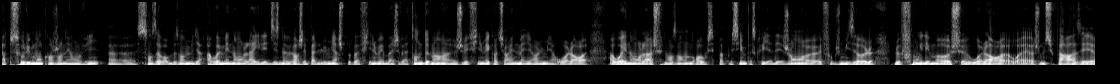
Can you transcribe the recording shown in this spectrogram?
absolument quand j'en ai envie, euh, sans avoir besoin de me dire ah ouais mais non là il est 19h j'ai pas de lumière je peux pas filmer bah je vais attendre demain euh, je vais filmer quand il y aura une meilleure lumière. Ou alors euh, ah ouais non là je suis dans un endroit où c'est pas possible parce qu'il y a des gens il faut que je m'isole le fond il est moche ou alors ouais je me suis pas rasé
